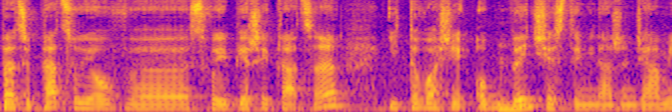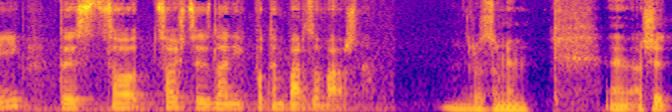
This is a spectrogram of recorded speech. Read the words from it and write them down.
pracy pracują w swojej pierwszej pracy i to właśnie obycie z tymi narzędziami to jest co, coś, co jest dla nich potem bardzo ważne. Rozumiem. E, a czy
